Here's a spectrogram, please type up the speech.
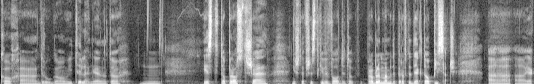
kocha drugą i tyle, nie? No to mm, jest to prostsze niż te wszystkie wywody. To problem mamy dopiero wtedy, jak to opisać. A, a jak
